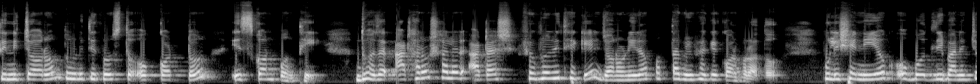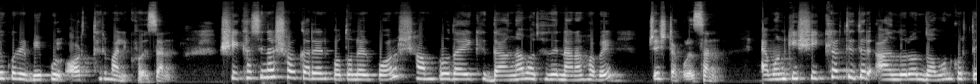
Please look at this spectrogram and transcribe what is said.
তিনি চরম দুর্নীতিগ্রস্ত ও কট্টর, ইস্কনপন্থী। দু সালের আঠাশ ফেব্রুয়ারি থেকে জননিরাপত্তা বিভাগে কর্মরত। পুলিশে নিয়োগ ও বদলি বাণিজ্য করে বিপুল অর্থের মালিক হয়েছেন শেখ হাসিনা সরকারের পতনের পর সাম্প্রদায়িক দাঙ্গা বাঁধাতে নানাভাবে চেষ্টা করেছেন এমনকি শিক্ষার্থীদের আন্দোলন দমন করতে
